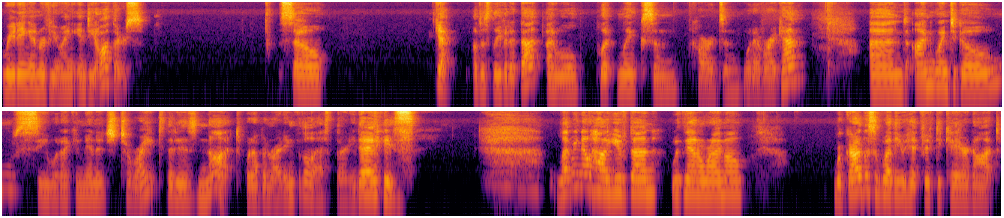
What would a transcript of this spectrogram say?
reading and reviewing indie authors. So yeah, I'll just leave it at that. I will put links and cards and whatever I can. And I'm going to go see what I can manage to write that is not what I've been writing for the last 30 days. let me know how you've done with NaNoWriMo. Regardless of whether you hit 50K or not,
